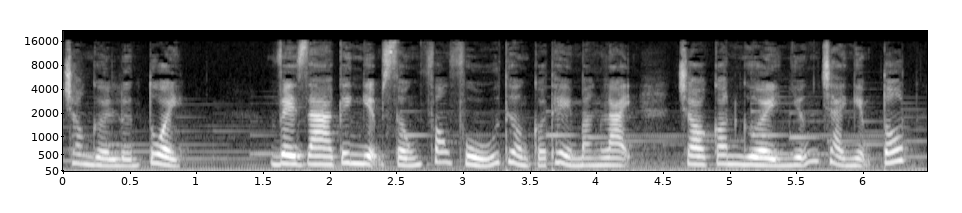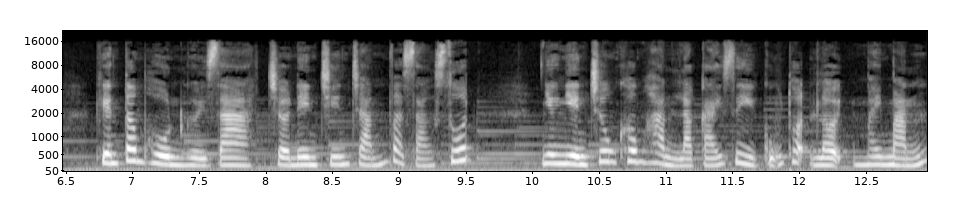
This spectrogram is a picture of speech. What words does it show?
cho người lớn tuổi. Về già, kinh nghiệm sống phong phú thường có thể mang lại cho con người những trải nghiệm tốt, khiến tâm hồn người già trở nên chín chắn và sáng suốt. Nhưng nhìn chung không hẳn là cái gì cũng thuận lợi, may mắn.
